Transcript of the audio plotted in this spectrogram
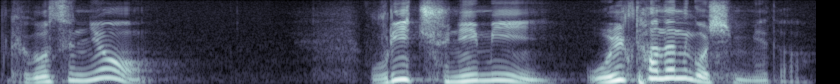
그것은요, 우리 주님이 옳다는 것입니다.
